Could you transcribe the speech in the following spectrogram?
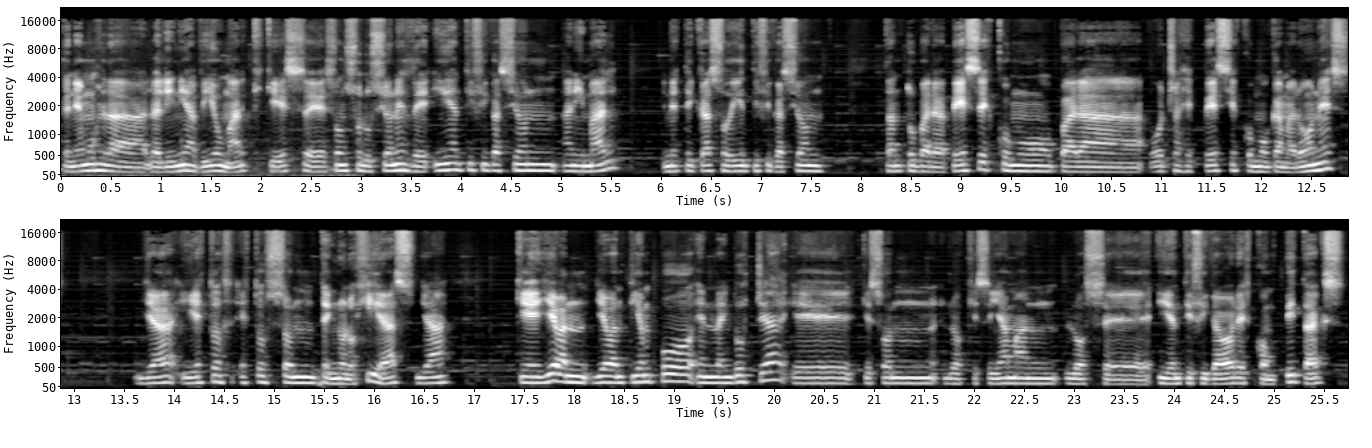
tenemos la, línea Biomark, que es, eh, son soluciones de identificación animal, en este caso de identificación tanto para peces como para otras especies como camarones, ya, y estos, estos son tecnologías, ya, que llevan, llevan tiempo en la industria, eh, que son los que se llaman los eh, identificadores con PITAX,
